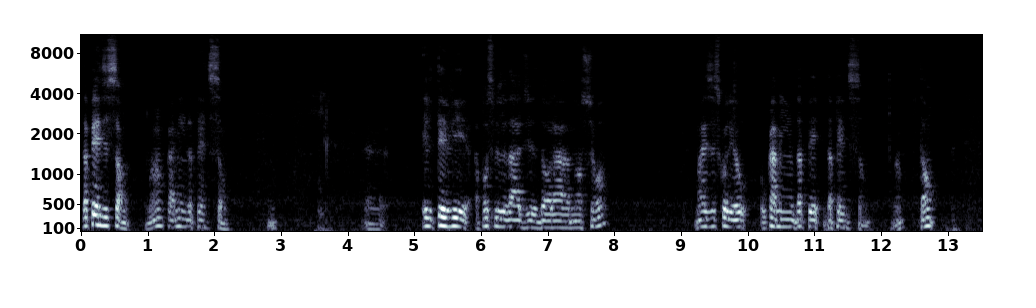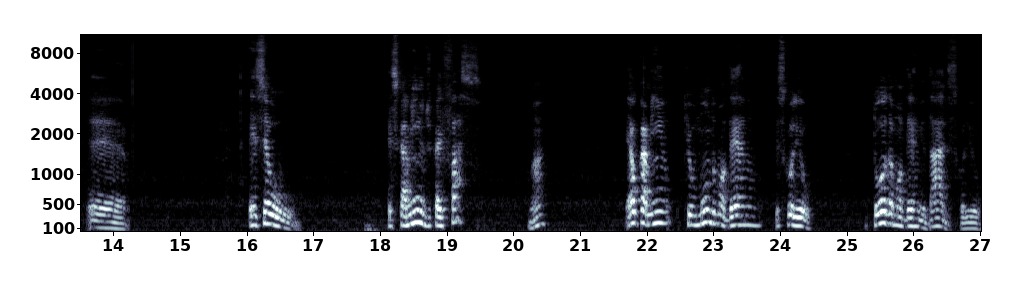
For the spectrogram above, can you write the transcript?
da perdição, não? Né? o caminho da perdição. É, ele teve a possibilidade de adorar Nosso Senhor, mas escolheu o caminho da, da perdição. Né? Então, é, esse é o esse caminho de Caifás, né? é o caminho que o mundo moderno escolheu, toda a modernidade escolheu.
